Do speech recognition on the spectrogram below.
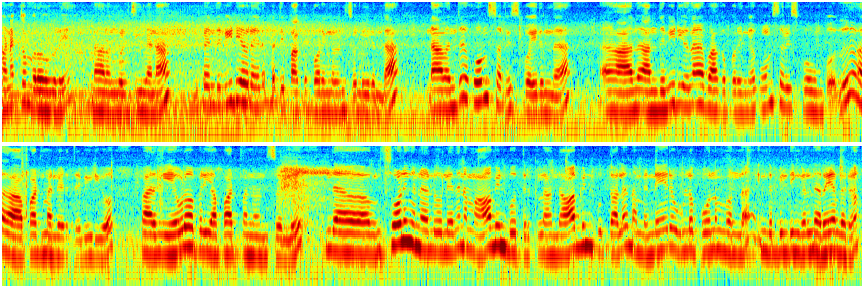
வணக்கம் உறவுகளே நான் உங்கள் ஜீவனா? இப்போ இந்த வீடியோவில் எதை பற்றி பார்க்க போகிறீங்கன்னு சொல்லியிருந்தா நான் வந்து ஹோம் சர்வீஸ் போயிருந்தேன். அது அந்த வீடியோ தான் பார்க்க போகிறீங்க ஹோம் சர்வீஸ் போகும்போது அப்பார்ட்மெண்ட்டில் எடுத்த வீடியோ. பாருங்கள் எவ்வளோ பெரிய அப்பார்ட்மெண்ட்னு சொல்லி. இந்த சோழிங்கநல்லூர்லேருந்து நம்ம ஆவின் பூத் இருக்குல்ல அந்த ஆவின் பூத்தால் நம்ம நேராக உள்ளே போனோம்னா இந்த பில்டிங்கள் நிறைய வரும்.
